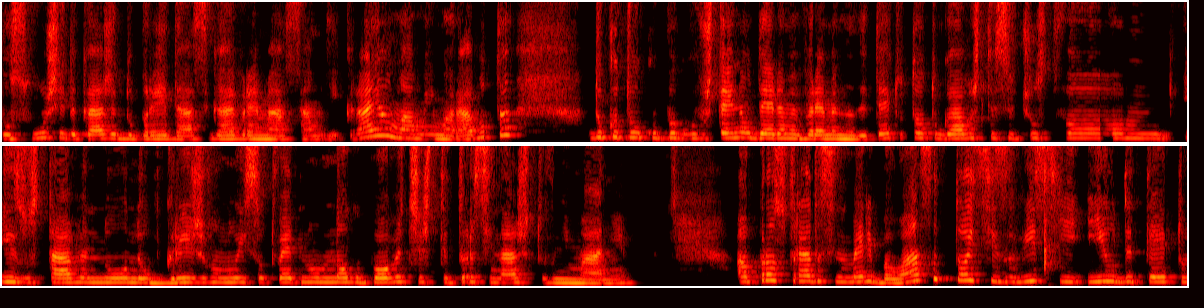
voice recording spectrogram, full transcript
послуша и да каже, добре, да, сега е време аз сам да играя, мама има работа, докато ако пък въобще не отделяме време на детето, то тогава ще се чувства изоставено, необгрижвано и съответно много повече ще търси нашето внимание. А просто трябва да се намери баланса. Той си зависи и от детето,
